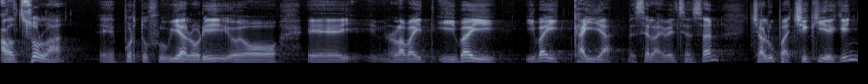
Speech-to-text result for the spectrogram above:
altzola, e, puerto fluvial hori, o, e, nolabait ibai, ibai kaia bezala ebeltzen zen, txalupa txikiekin,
